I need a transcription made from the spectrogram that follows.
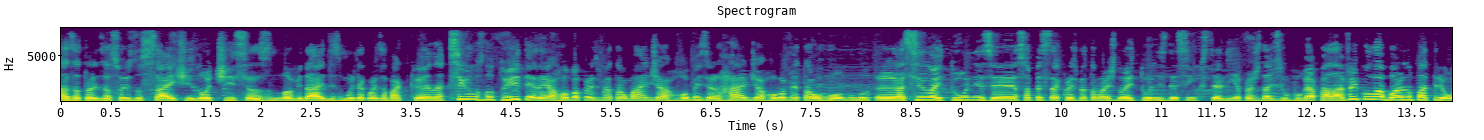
as atualizações do site, notícias, novidades, muita coisa bacana. Siga-nos no Twitter, é arroba Crazy Metal Mind, arroba Ezerhard, arroba Metal Rômulo. Uh, assine no iTunes, é só pesquisar Crazy Metal Mind no iTunes, dê 5 estrelinhas pra ajudar a divulgar a palavra e colabore no Patreon,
